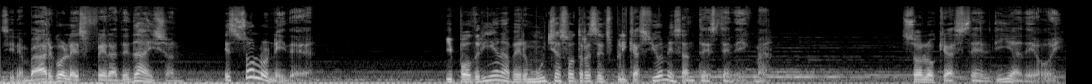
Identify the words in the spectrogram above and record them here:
Sin embargo, la esfera de Dyson es solo una idea. Y podrían haber muchas otras explicaciones ante este enigma. Solo que hasta el día de hoy,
